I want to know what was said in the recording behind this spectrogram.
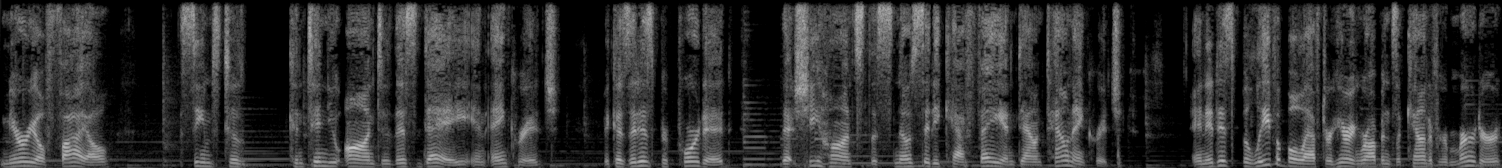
Muriel Pfeil seems to continue on to this day in Anchorage because it is purported that she haunts the Snow City Cafe in downtown Anchorage. And it is believable after hearing Robin's account of her murder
